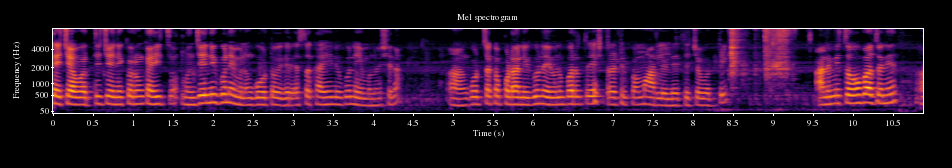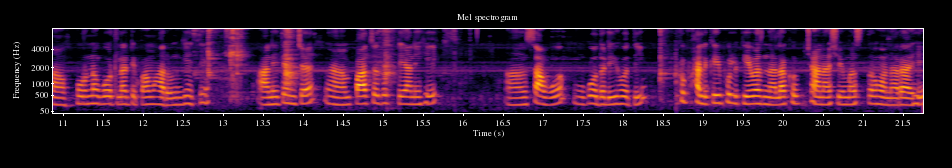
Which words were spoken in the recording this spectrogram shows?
त्याच्यावरती जेणेकरून काहीच म्हणजे निघू नये म्हणून गोट वगैरे असं काही निघू नये म्हणून शिरा. गोटचा कपडा निघू नये म्हणून परत एक्स्ट्रा टिपा मारलेल्या आहेत त्याच्यावरती. आणि मी चौ पूर्ण गोटला टिपा मारून घेते. आणि त्यांच्या पाच दुपटे आणि हे सावं गोदडी होती. खूप हलकी फुलकी वजनाला खूप छान अशी मस्त होणार आहे.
